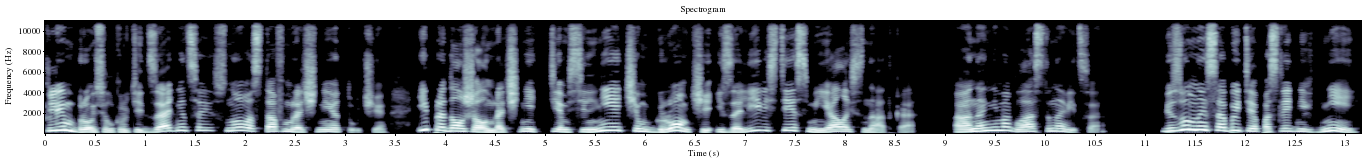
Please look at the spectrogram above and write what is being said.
Клим бросил крутить задницей, снова став мрачнее тучи, и продолжал мрачнеть тем сильнее, чем громче и заливистее смеялась Натка. А она не могла остановиться. Безумные события последних дней,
